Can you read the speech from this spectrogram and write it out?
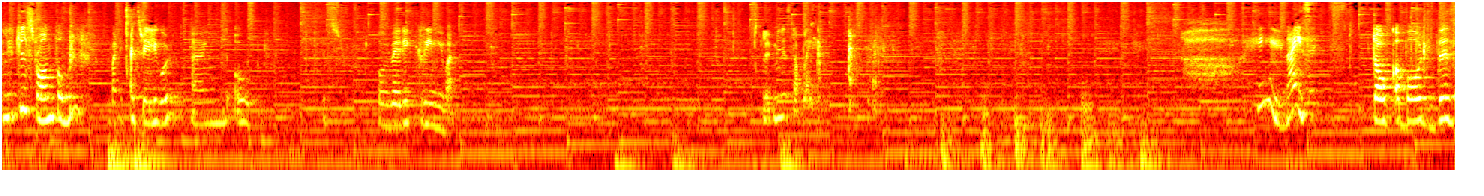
little strong for me but it's really good. And oh it's a very creamy one. Let me just apply. Hey nice. Talk about this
